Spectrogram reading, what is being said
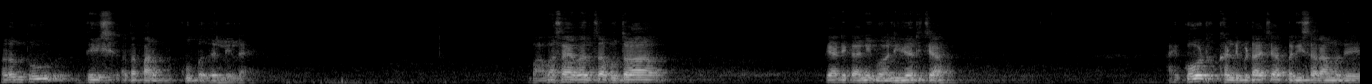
परंतु देश आता फार खूप बदललेला आहे. बाबासाहेबांचा पुतळा त्या ठिकाणी ग्वालियरच्या हायकोर्ट खंडपीठाच्या परिसरामध्ये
